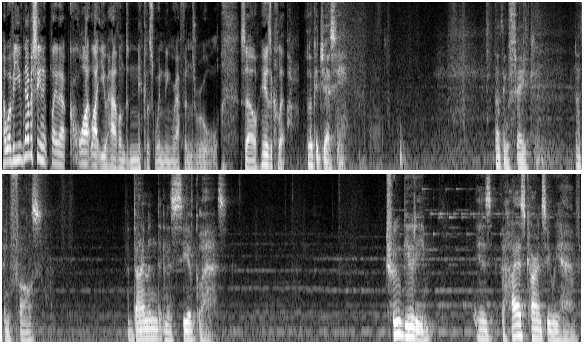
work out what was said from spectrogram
However, you've never seen it played out quite like you have under Nicolas Winding Refn's rule. So here's a clip. Look at Jesse. Nothing fake, nothing false. A diamond in a sea of glass. True beauty is the highest currency we have.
